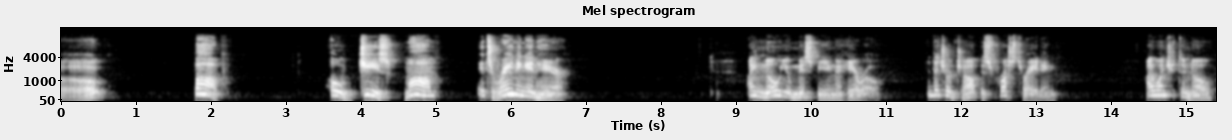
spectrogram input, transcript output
Oh. Bob! Oh geez, Mom! It's raining in here! I know you miss being a hero, and that your job is frustrating. I want you to know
